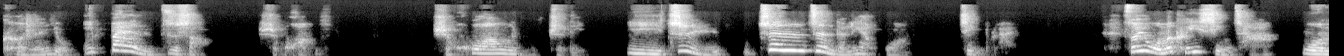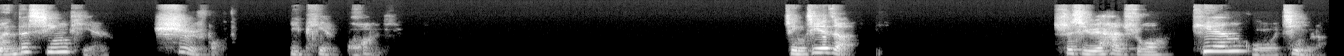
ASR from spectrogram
可能有一半至少是旷野，是荒芜之地，以至于真正的亮光进不来。所以我们可以醒察我们的心田是否一片旷野。紧接着，施洗约翰说。天国近了，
